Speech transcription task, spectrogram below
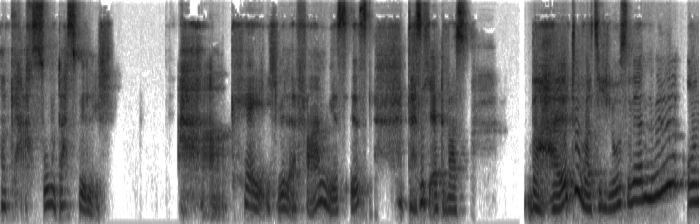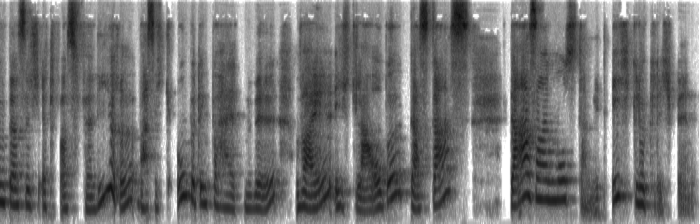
Okay, ach so, das will ich. Ah, okay, ich will erfahren, wie es ist, dass ich etwas behalte, was ich loswerden will und dass ich etwas verliere, was ich unbedingt behalten will, weil ich glaube, dass das da sein muss, damit ich glücklich bin.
